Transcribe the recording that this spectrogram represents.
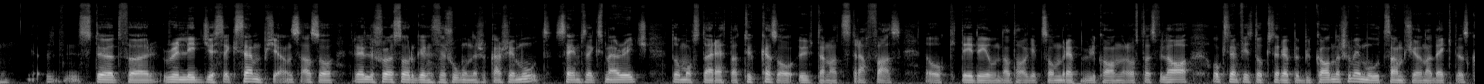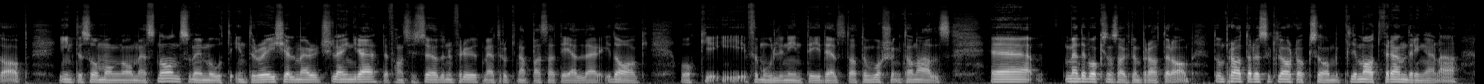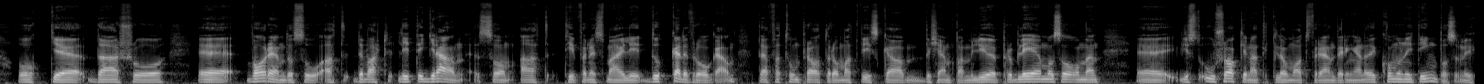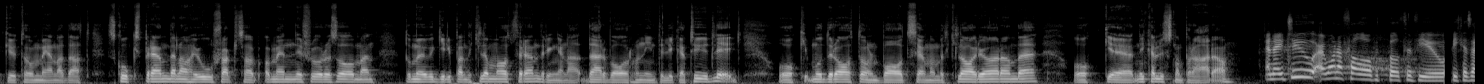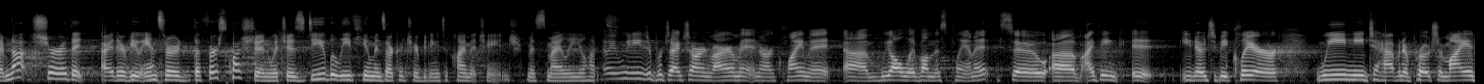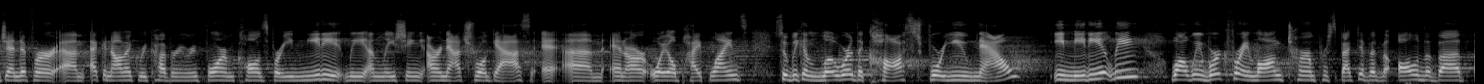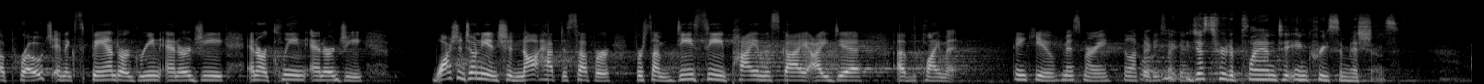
stöd för religious exemptions, alltså religiösa organisationer som kanske är emot same-sex marriage, de måste ha rätt att tycka så utan att straffas. Och det är det undantaget som republikaner oftast vill ha. Och sen finns det också republikaner som är emot samkönade äktenskap. Inte så många om ens någon som är emot interracial marriage längre. Det fanns ju södern förut, men jag tror knappast att det gäller idag och förmodligen inte i delstaten Washington alls. Eh, men det var också en sak de pratade om. De pratade såklart också om klimatförändringarna och eh, där så eh, var det ändå så att det vart lite grann som att Tiffany Smiley duckade frågan därför att hon pratar om att vi ska bekämpa miljöproblem och så, men eh, just orsakerna till klimatförändringarna, det kom hon inte in på så mycket, utan hon menade att skogsbränderna har ju orsakats av, av människor och så, men de övergripande klimatförändringarna, där var hon inte lika tydlig. Och moderatorn bad sen om ett klargörande och eh, ni kan lyssna på det här. And I do, I want to follow up with both of you because I'm not sure that either of you answered the first question, which is Do you believe humans are contributing to climate change? Ms. Smiley, you'll have I mean, we need to protect our environment and our climate. Um, we all live on this planet. So um, I think it, you know, to be clear, we need to have an approach, and my agenda for um, economic recovery and reform calls for immediately unleashing our natural gas eh, um, and our oil pipelines so we can lower the cost for you now immediately while we work for a long term perspective of all of above approach and expand our green energy and our clean energy. Washingtonians should not have to suffer for some DC pie in the sky idea of climate. Thank you. Ms. Murray, you'll have 30 well, seconds. You just heard a plan to increase emissions.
